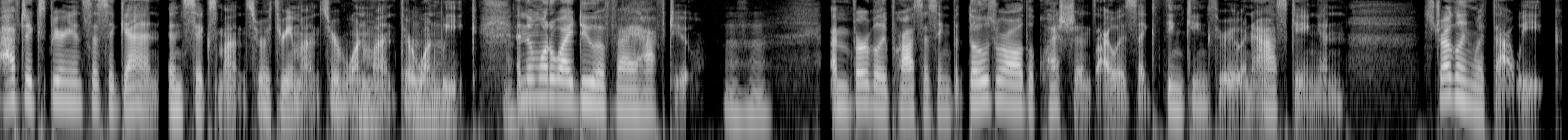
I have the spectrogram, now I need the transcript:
I have to experience this again in six months or three months or one month or one Mhm. week. And then what do I do if I have to? Mm-hmm. I'm verbally processing, but those were all the questions I was like thinking through and asking and struggling with that week.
